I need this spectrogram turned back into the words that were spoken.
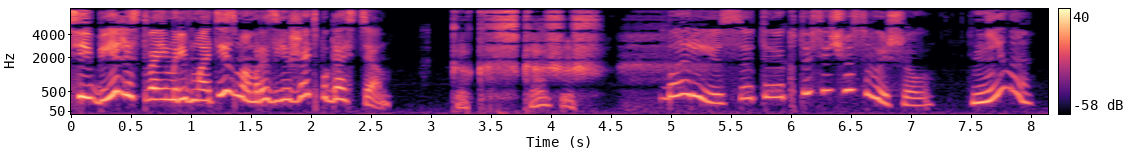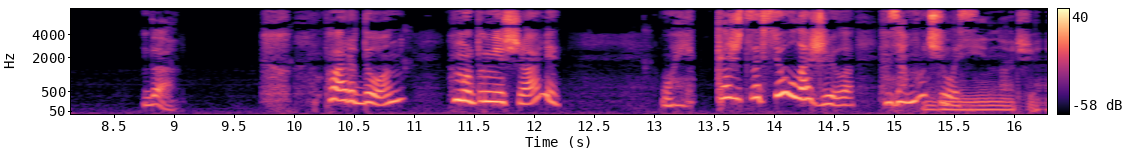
Тебе ли с твоим ревматизмом разъезжать по гостям? Как скажешь. Борис, это кто сейчас вышел? Нина? Да. Пардон, мы помешали? Ой, кажется, все уложила. Замучилась. Дни и ночи.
